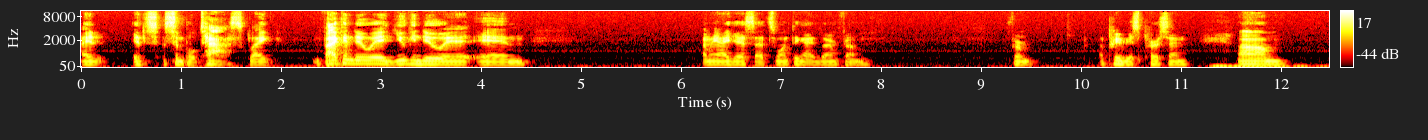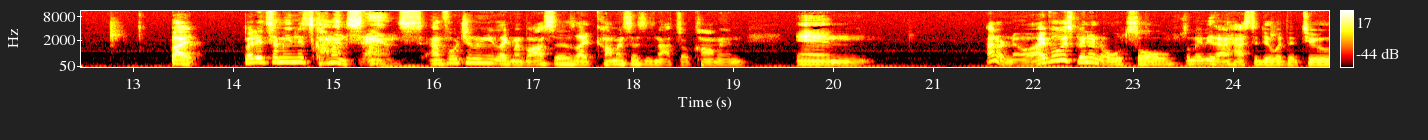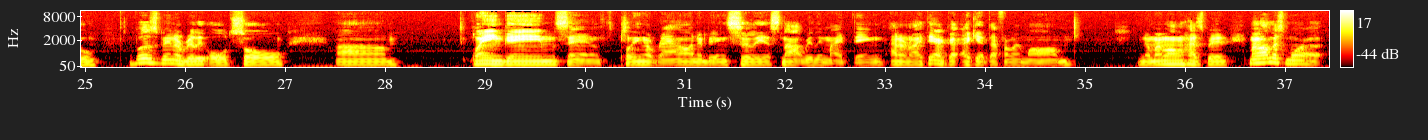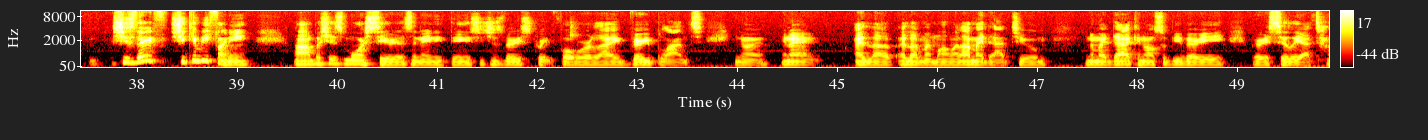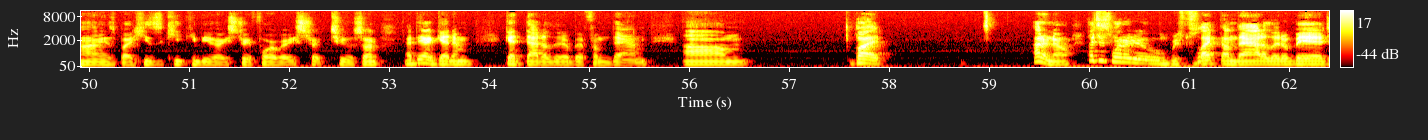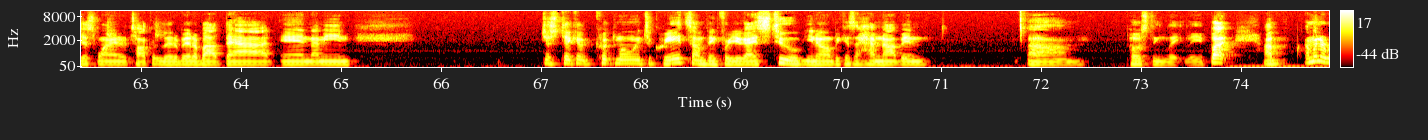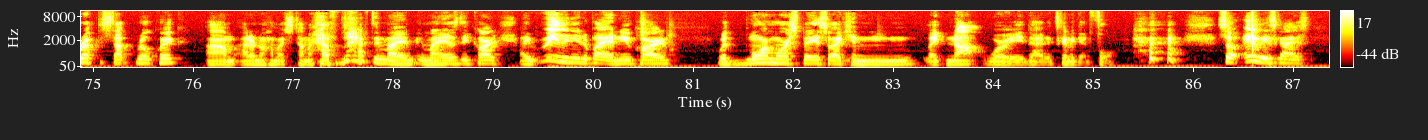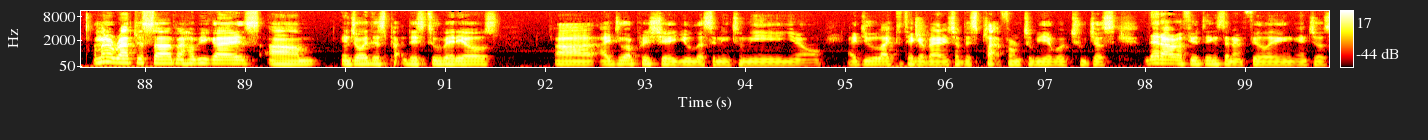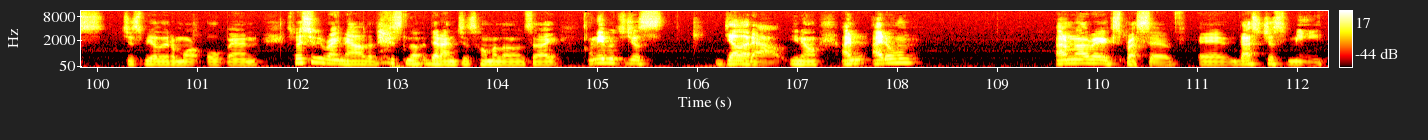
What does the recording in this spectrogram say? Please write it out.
I, it's a simple task like if I can do it, you can do it. And I mean, I guess that's one thing I learned from from a previous person. Um, but but it's I mean it's common sense. Unfortunately, like my boss like common sense is not so common, and I don't know. I've always been an old soul, so maybe that has to do with it too. I've always been a really old soul. Um, playing games and playing around and being silly is not really my thing. I don't know. I think I, got, I get that from my mom. You know, my mom has been. My mom is more. Uh, she's very. She can be funny, uh, but she's more serious than anything. She's just very straightforward, like very blunt. You know, and I, I love. I love my mom. I love my dad too. You know, my dad can also be very, very silly at times, but he's he can be very straightforward, very strict too. So I think I get him, get that a little bit from them. Um, but I don't know. I just wanted to reflect on that a little bit. Just wanted to talk a little bit about that. And I mean, just take a quick moment to create something for you guys too, you know, because I have not been um, posting lately. But I'm, I'm to wrap this up real quick. Um, I don't know how much time I have left in my in my SD card. I really need to buy a new card with more and more space so I can like not worry that it's gonna get full. so, anyways, guys, I'm gonna wrap this up. I hope you guys um, enjoyed this these two videos. Uh, I do appreciate you listening to me. You know, I do like to take advantage of this platform to be able to just let out a few things that I'm feeling and just just be a little more open, especially right now that there's no that I'm just home alone. So I I'm able to just yell it out. You know, I'm I don't I'm not very expressive, and that's just me.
